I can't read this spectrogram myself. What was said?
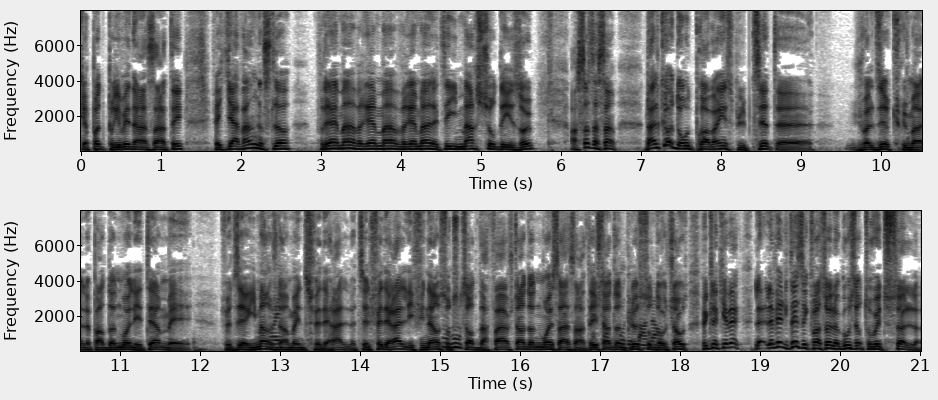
qui a pas de privé dans la santé. Fait qu'ils avancent, là. Vraiment, vraiment, vraiment. Là, ils marchent sur des œufs. Alors ça, ça semble. Dans le cas d'autres provinces plus petites, euh, je vais le dire crûment, pardonne-moi les termes, mais je veux dire, ils mangent dans la main du fédéral. Le fédéral les finance sur toutes mhm. sortes d'affaires. Je t'en donne moins sur la santé, je t'en donne plus sur d'autres choses. Fait que le Québec, la, vérité, c'est que François Legault s'est retrouvé tout seul.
